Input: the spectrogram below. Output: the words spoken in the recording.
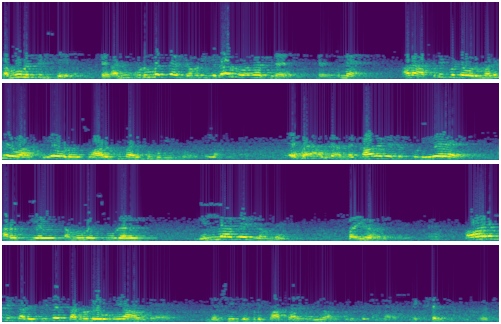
சமூகத்துக்கு செய்யல. தன் குடும்பத்தை கவனிக்கதான் அவர் ஒழுங்கா செய்யல. ஆனா அப்படிப்பட்ட ஒரு மனிதர் வாழ்க்கையை அவ்வளவு சுவாரஸ்யமா இருக்க முடியும்? அந்த காலகட்டத்துடைய அரசியல் சமூக சூழல் எல்லாமே இதுல வந்து பதிவாக ஆனந்த் கடைசியில தன்னுடைய உரையா அவங்க இந்த விஷயத்தை எப்படி பார்த்தாங்க ஓகே.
